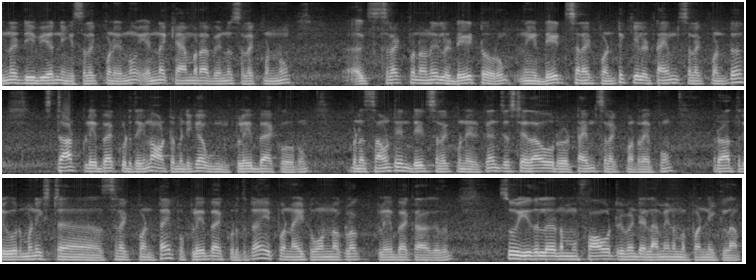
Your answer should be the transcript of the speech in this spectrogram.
என்ன டிவிஆர் நீங்கள் செலக்ட் பண்ணிடணும் என்ன கேமரா வேணும் செலக்ட் பண்ணணும். செலக்ட் பண்ணோன்னே இல்லை டேட் வரும். நீங்கள் டேட் செலக்ட் பண்ணிட்டு கீழே டைம் செலக்ட் பண்ணிட்டு ஸ்டார்ட் ப்ளேபேக் கொடுத்தீங்கன்னா ஆட்டோமேட்டிக்காக உங்களுக்கு ப்ளேபேக் வரும். இப்போ நான் செவன்டீன் டேட் செலக்ட் பண்ணியிருக்கேன். ஜஸ்ட் ஏதாவது ஒரு டைம் செலக்ட் பண்ணுறேன் இப்போ. ராத்திரி ஒரு மணிக்கு செலக்ட் பண்ணிட்டேன். இப்போ ப்ளேபேக் கொடுத்துட்டேன். இப்போ நைட் ஒன் ஓ கிளாக் ப்ளேபேக் ஆகுது. ஸோ இதில் நம்ம ஃபார்வர்ட் இவெண்ட் எல்லாமே நம்ம பண்ணிக்கலாம்.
